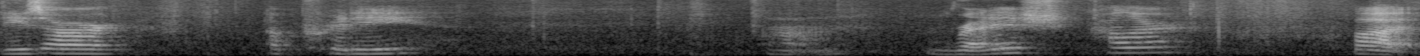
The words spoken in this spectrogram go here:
These are a pretty um, reddish color, but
